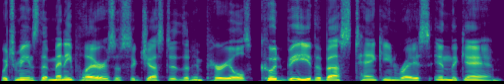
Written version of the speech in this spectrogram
which means that many players have suggested that Imperials could be the best tanking race in the game.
